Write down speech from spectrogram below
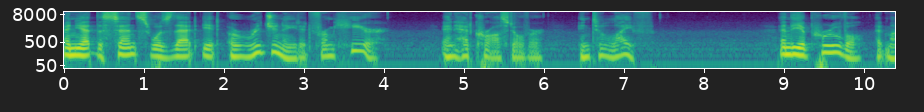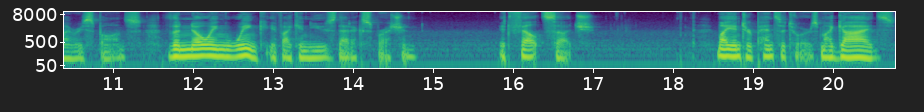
and yet the sense was that it originated from here and had crossed over into life. And the approval at my response, the knowing wink, if I can use that expression. It felt such. My interpensators, my guides,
